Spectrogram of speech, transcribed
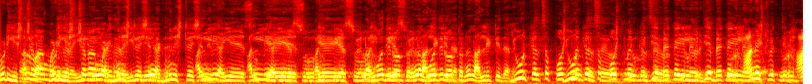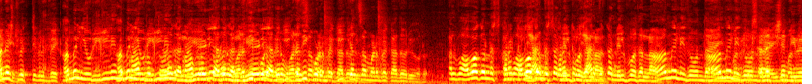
ನೋಡಿ ಎಷ್ಟು ಚೆನ್ನಾಗಿ ಮಾಡಿದ್ದಾರೆ. ಎಷ್ಟು ಚೆನ್ನಾಗಿ ಮಾಡಿದ್ದಾರೆ. ಇಲ್ಲಿ ಅಡ್ಮಿನಿಸ್ಟ್ರೇಷನ್ ಅಲ್ಲಿ ಐಎಎಸ್ ಎ ಎಸ್ ಅಲ್ಲಿ I A S I A ಎಲ್ಲ ಓದಿರೋಂಥವ್ರನ್ನೆಲ್ಲ ಅಲ್ಲಿಟ್ಟಿದ್ದಾರೆ. ಇವ್ರ ಕೆಲಸ ಪೋಸ್ಟ್ ಇವ್ರ ಕೆಲಸ ಪೋಸ್ಟ್ ಮ್ಯಾನ್ ವಿದ್ಯೆ ಬೇಕಾಗಿಲ್ಲ ಇವ್ರಿಗೆ. ಬೇಕಾಗಿಲ್ಲ ಆನೆಸ್ಟ್ ವ್ಯಕ್ತಿಗಳು ಆನೆಸ್ಟ್ ವ್ಯಕ್ತಿಗಳು ಬೇಕು. ಆಮೇಲೆ ಇವ್ರು ಇಲ್ಲಿ ಆಮೇಲೆ ಇವ್ರು ಇಲ್ಲಿ ಅಲ್ಲಿ ಹೇಳಿ ಅದನ್ನು ವರದಿ ಕೊಡಬೇಕು ಕೆಲಸ ಮಾಡಬೇಕಾದವ್ರು ಇವರು. ಅಲ್ವಾ? ಅವಾಗ ಅವಾಗ ಯಾರು ಬೇಕಾ ನಿಲ್ಬೋದಲ್ಲ ಆಮೇಲೆ ಇದು ಒಂದು ಆಮೇಲೆ ಇದು ಒಂದು ಎಲೆಕ್ಷನ್ ನೀವೇ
